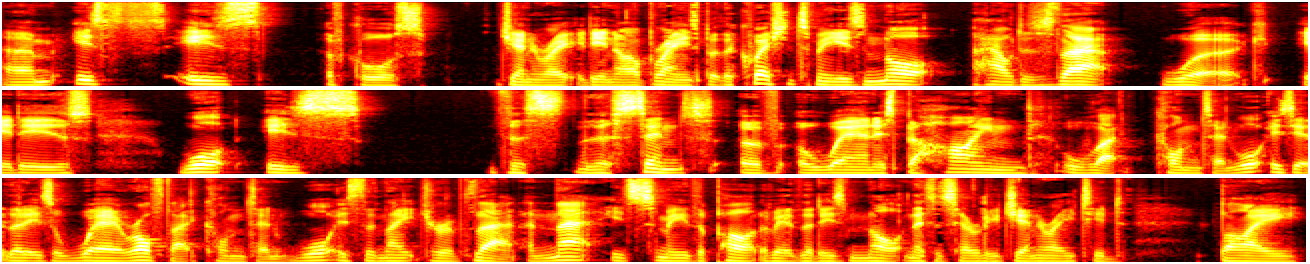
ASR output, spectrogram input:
um, is is of course generated in our brains. But the question to me is not how does that work. It is what is the the sense of awareness behind all that content. What is it that is aware of that content? What is the nature of that? And that is to me the part of it that is not necessarily generated by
